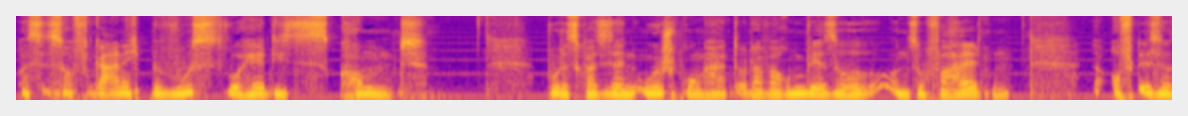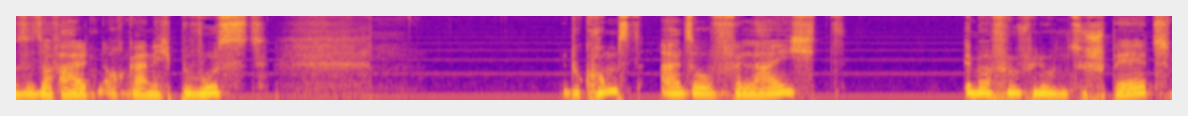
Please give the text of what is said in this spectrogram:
es ist oft gar nicht bewusst, woher dieses kommt, wo das quasi seinen Ursprung hat oder warum wir so uns so verhalten. Oft ist uns unser Verhalten auch gar nicht bewusst. Du kommst also vielleicht immer fünf Minuten zu spät,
